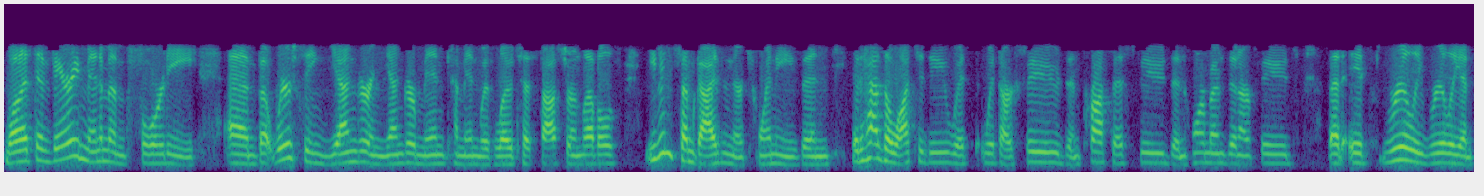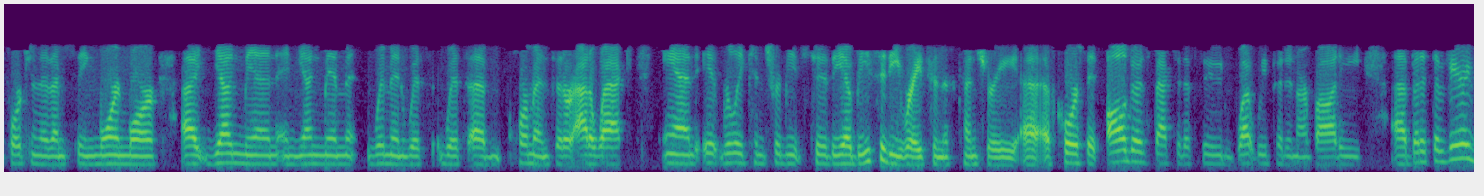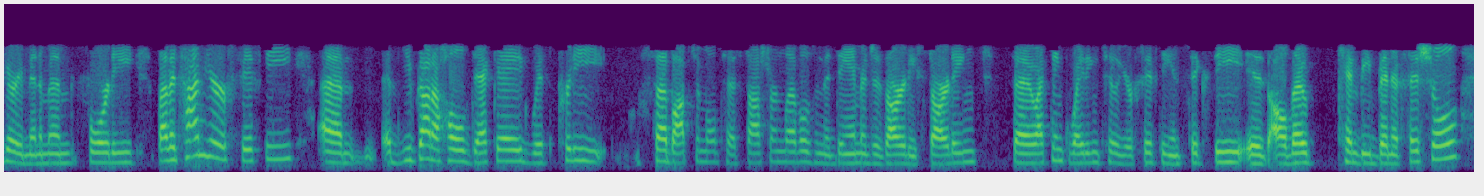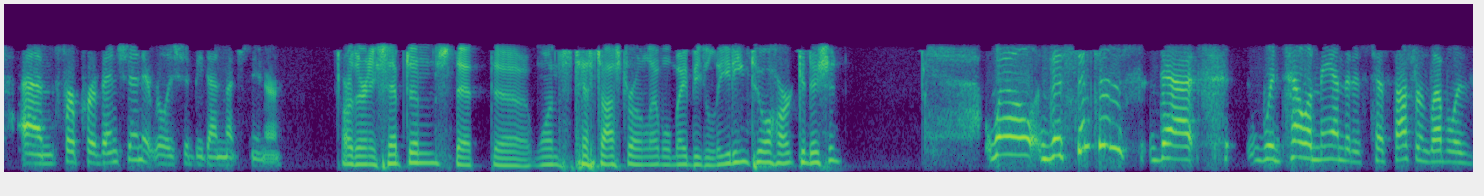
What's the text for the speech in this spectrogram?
Well, at the very minimum, 40. Um, but we're seeing younger and younger men come in with low testosterone levels, even some guys in their 20s. And it has a lot to do with, with our foods and processed foods and hormones in our foods. But it's really, really unfortunate. I'm seeing more and more uh, young men and young men, women with, with um, hormones that are out of whack and it really contributes to the obesity rates in this country. Uh, of course, it all goes back to the food, what we put in our body, uh, but at the very, very minimum, 40. By the time you're 50, um, you've got a whole decade with pretty suboptimal testosterone levels and the damage is already starting. So I think waiting till you're 50 and 60 is, although can be beneficial um, for prevention, it really should be done much sooner. Are there any symptoms that uh, one's testosterone level may be leading to a heart condition? Well, the symptoms that would tell a man that his testosterone level is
